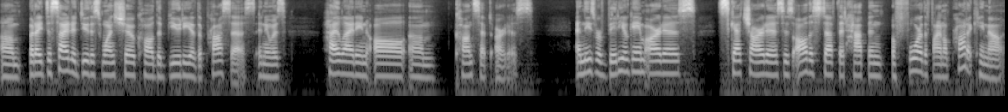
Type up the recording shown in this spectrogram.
um, but I decided to do this one show called "The Beauty of the Process," and it was highlighting all um, concept artists, and these were video game artists, sketch artists, is all the stuff that happened before the final product came out,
